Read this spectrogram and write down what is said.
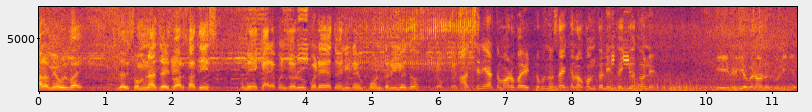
હાલો મેહુલભાઈ જય સોમનાથ જય દ્વારકાધીશ. અને ક્યારે પણ જરૂર પડે તો એની ટાઈમ ફોન કરી લેજો. આજ છે ને યાર તમારો ભાઈ એટલો બધો સાયકલ આઉકમ તલીન થઈ ગયો હતો ને એ વીડિયો બનાવવાનું ભૂલી ગયો.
